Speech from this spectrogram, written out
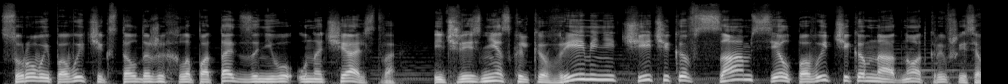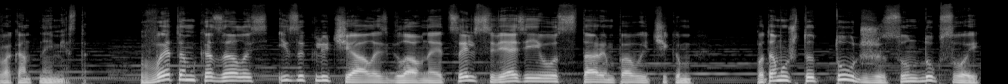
Суровый повыдчик стал даже хлопотать за него у начальства, и через несколько времени Чичиков сам сел повыдчиком на одно открывшееся вакантное место. В этом, казалось, и заключалась главная цель связи его с старым повыдчиком, потому что тут же сундук свой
